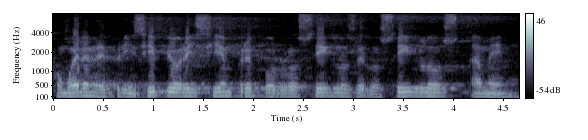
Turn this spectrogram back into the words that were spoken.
como era en el principio, ahora y siempre, por los siglos de los siglos. Amén.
